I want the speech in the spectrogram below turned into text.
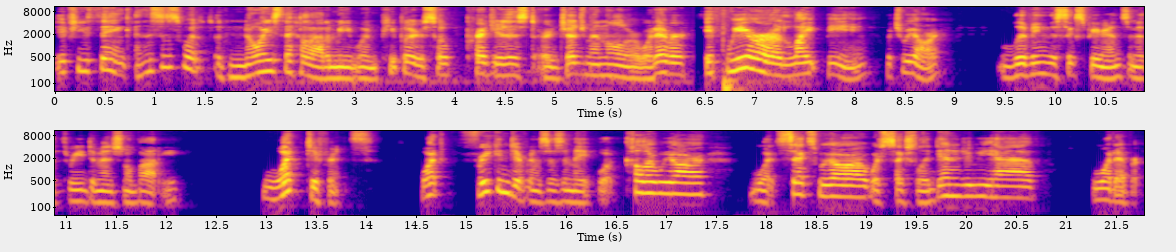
if you think, and this is what annoys the hell out of me when people are so prejudiced or judgmental or whatever, if we are a light being, which we are, living this experience in a three dimensional body, what difference? What freaking difference does it make what color we are, what sex we are, what sexual identity we have, whatever?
